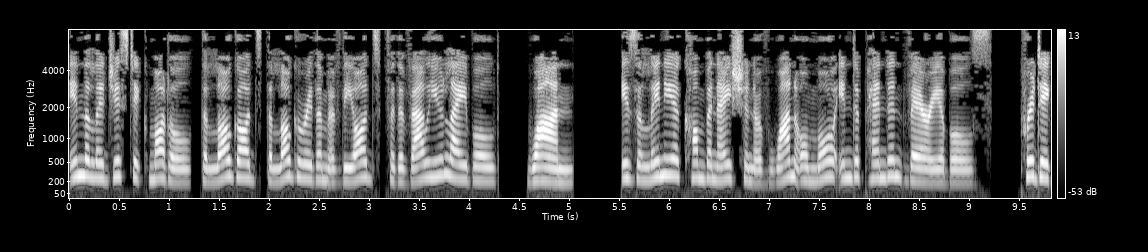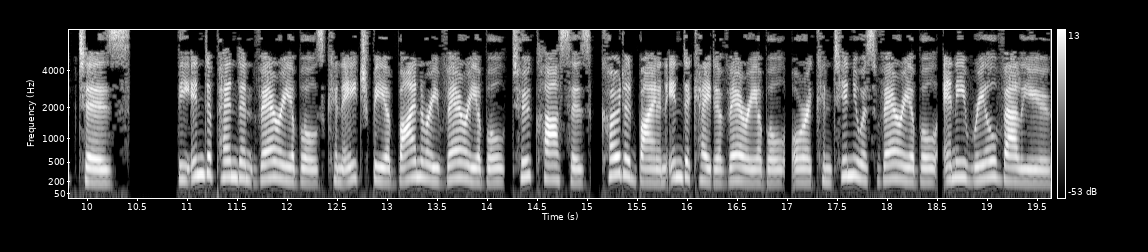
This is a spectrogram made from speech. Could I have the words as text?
In the logistic model, the log odds the logarithm of the odds for the value labeled 1 is a linear combination of one or more independent variables. Predictors the independent variables can each be a binary variable two classes, coded by an indicator variable or a continuous variable any real value.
